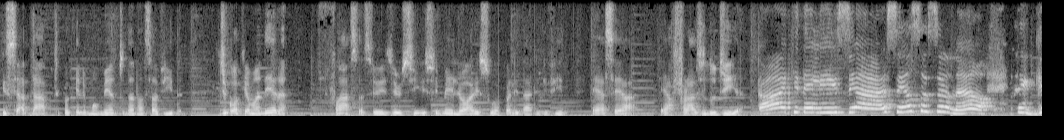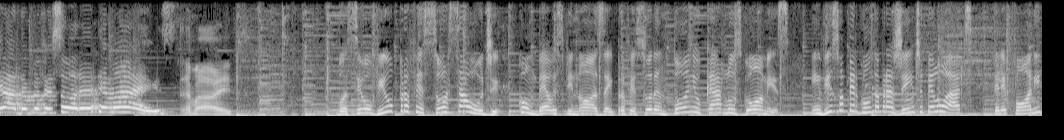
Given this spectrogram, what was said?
que se adapte com aquele momento da nossa vida. De qualquer maneira, faça seu exercício e melhore sua qualidade de vida. Essa é a, é a frase do dia. Ai, que delícia! Sensacional! Obrigada, professora. Até mais! Até mais! Você ouviu o Professor Saúde, com Bel Espinosa e professor Antônio Carlos Gomes. Envie sua pergunta para a gente pelo WhatsApp, telefone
